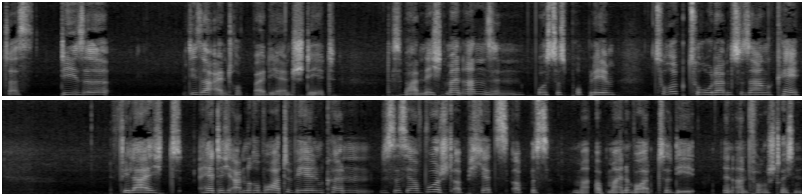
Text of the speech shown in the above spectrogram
dass diese, dieser Eindruck bei dir entsteht. Das war nicht mein Ansinnen. Wo ist das Problem? Zurückzurudern, zu sagen, okay, vielleicht hätte ich andere Worte wählen können. Es ist ja wurscht, ob ich jetzt, ob es, ob meine Worte, die in Anführungsstrichen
